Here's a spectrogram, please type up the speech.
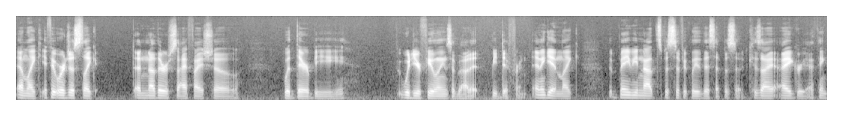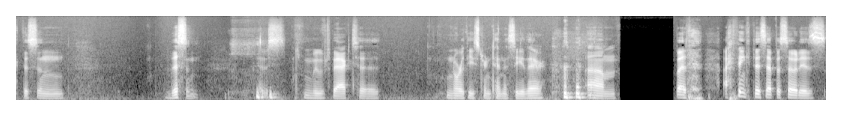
And like, if it were just like another sci-fi show, would there be would your feelings about it be different? And again, like maybe not specifically this episode because I, I agree. I think this and this and I just moved back to northeastern Tennessee there. um, but I think this episode is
